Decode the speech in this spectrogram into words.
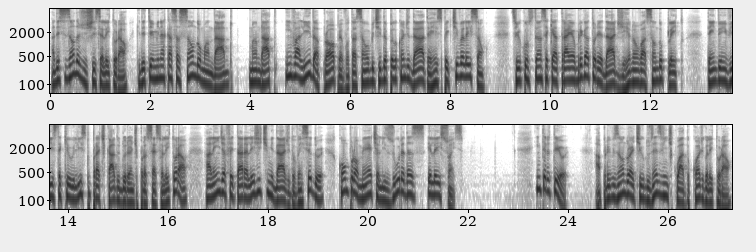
A decisão da Justiça Eleitoral, que determina a cassação do mandato, mandato invalida a própria votação obtida pelo candidato e a respectiva eleição, circunstância que atrai a obrigatoriedade de renovação do pleito, tendo em vista que o ilícito praticado durante o processo eleitoral, além de afetar a legitimidade do vencedor, compromete a lisura das eleições. Interteor. A previsão do artigo 224 do Código Eleitoral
